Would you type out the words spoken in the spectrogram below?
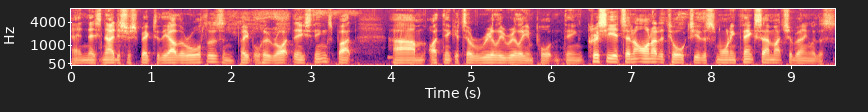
And there's no disrespect to the other authors and people who write these things, but um, I think it's a really, really important thing. Chrissy, it's an honour to talk to you this morning. Thanks so much for being with us.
